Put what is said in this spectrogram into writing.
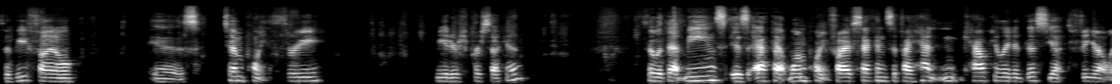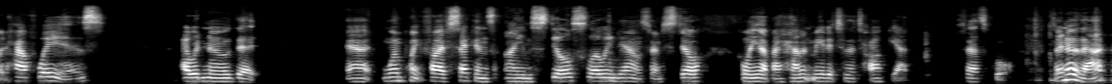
So V final is 10.3 meters per second. So what that means is at that 1.5 seconds, if I hadn't calculated this yet to figure out what halfway is, I would know that at 1.5 seconds, I am still slowing down. So I'm still going up. I haven't made it to the top yet. So that's cool. So I know that.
